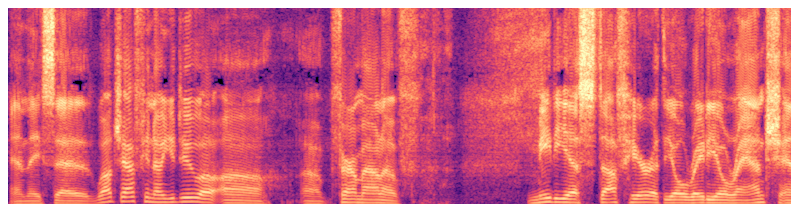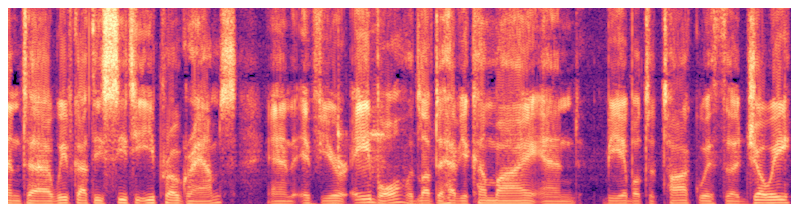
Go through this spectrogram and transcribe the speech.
and they said, "Well, Jeff, you know, you do a, a, a fair amount of." Media stuff here at the old Radio Ranch, and uh, we've got these CTE programs. And if you're able, we'd love to have you come by and be able to talk with uh, Joey,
